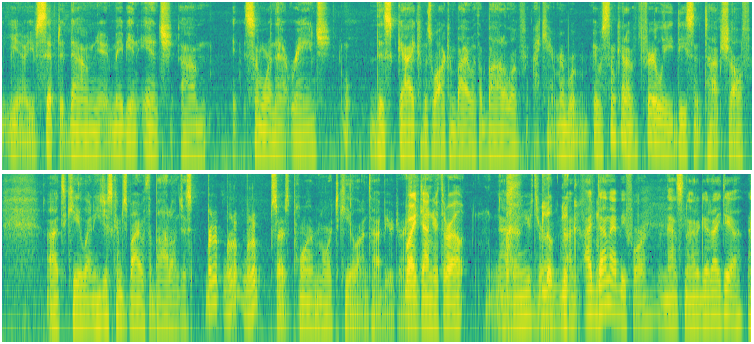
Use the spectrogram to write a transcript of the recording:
you know, you've sipped it down you know, maybe an inch, um, somewhere in that range. This guy comes walking by with a bottle of I can't remember. It was some kind of fairly decent top shelf uh, tequila, and he just comes by with a bottle and just burp, burp, burp, starts pouring more tequila on top of your drink. Right down your throat. Not down your throat. Look, look. I've, I've done that before, and that's not a good idea.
